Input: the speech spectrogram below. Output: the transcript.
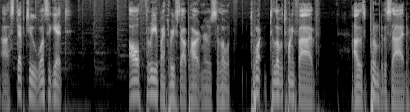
Uh, step two: once I get all three of my three-star partners to level to level 25, I'll just put them to the side,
